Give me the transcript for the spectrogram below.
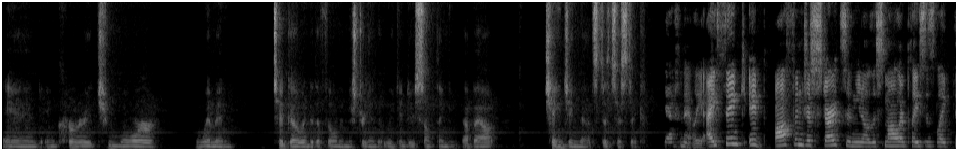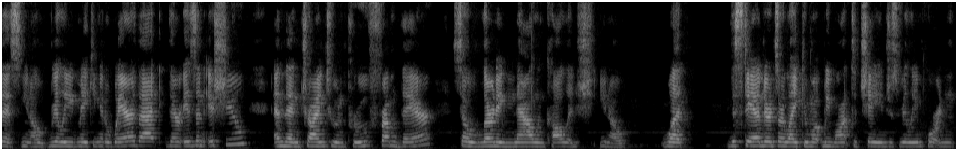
and encourage more women to go into the film industry and that we can do something about changing that statistic. Definitely. I think it often just starts in, you know, the smaller places like this, you know, really making it aware that there is an issue and then trying to improve from there. So learning now in college, you know, what the standards are like and what we want to change is really important.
